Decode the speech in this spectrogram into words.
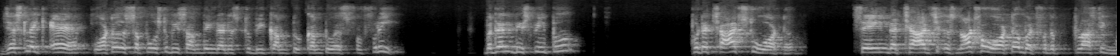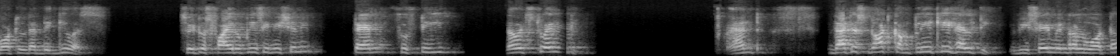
Just like air, water is supposed to be something that is to be come to come to us for free. But then these people put a charge to water, saying that charge is not for water but for the plastic bottle that they give us. So it was 5 rupees initially, 10, 15, now it's 20. And that is not completely healthy. We say mineral water,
